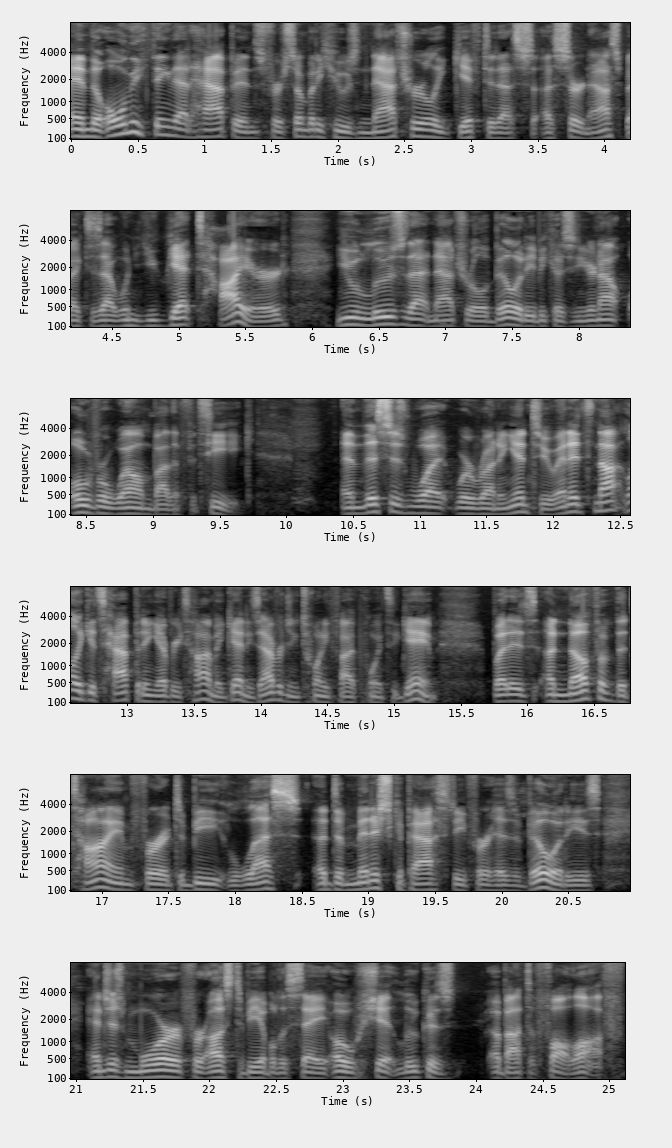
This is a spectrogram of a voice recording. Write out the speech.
And the only thing that happens for somebody who's naturally gifted at a certain aspect is that when you get tired, you lose that natural ability because you're now overwhelmed by the fatigue. And this is what we're running into. And it's not like it's happening every time. Again, he's averaging 25 points a game, but it's enough of the time for it to be less a diminished capacity for his abilities and just more for us to be able to say, oh shit, Luka's about to fall off.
